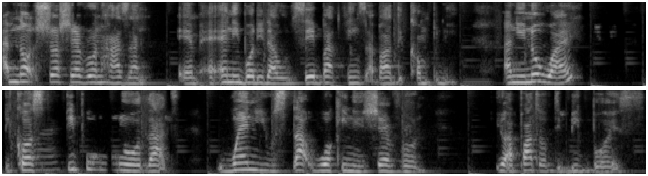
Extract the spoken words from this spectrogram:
I'm not sure Chevron has an um, anybody that will say bad things about the company. And you know why? Because people know that when you start working in Chevron, you are part of the big boys.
